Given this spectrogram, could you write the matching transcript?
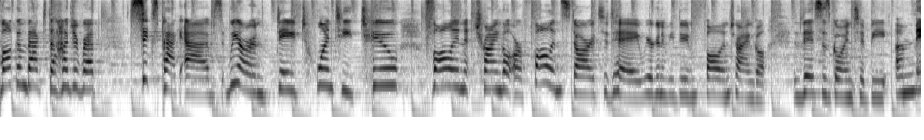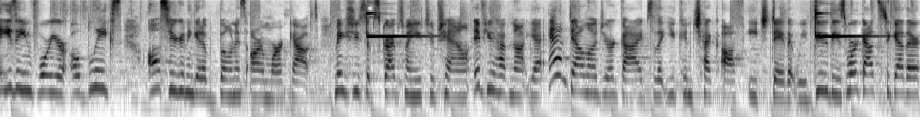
welcome back to the 100 rep six pack abs. We are on day 22, fallen triangle or fallen star today. We're gonna be doing fallen triangle. This is going to be amazing for your obliques. Also, you're gonna get a bonus arm workout. Make sure you subscribe to my YouTube channel if you have not yet and download your guide so that you can check off each day that we do these workouts together.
